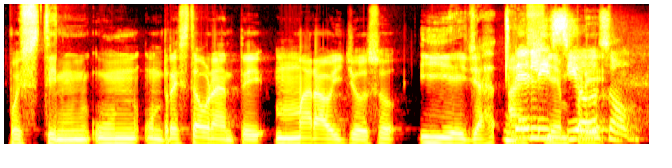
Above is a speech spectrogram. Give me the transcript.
pues tiene un, un restaurante maravilloso y ella Delicioso. Siempre,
